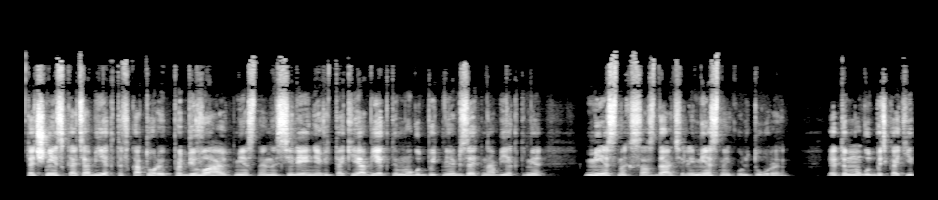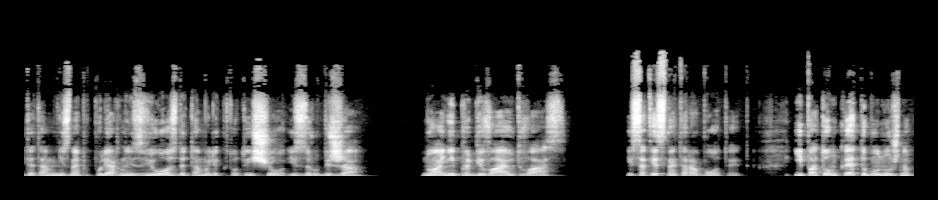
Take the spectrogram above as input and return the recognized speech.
точнее сказать, объектов, которые пробивают местное население. Ведь такие объекты могут быть не обязательно объектами местных создателей, местной культуры. Это могут быть какие-то там, не знаю, популярные звезды там или кто-то еще из-за рубежа. Но они пробивают вас. И, соответственно, это работает. И потом к этому нужно,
